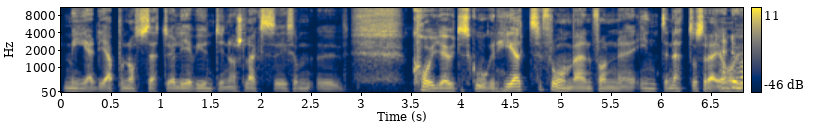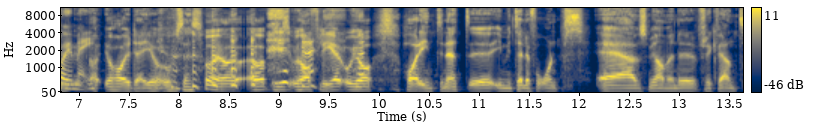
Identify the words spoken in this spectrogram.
media på något sätt och jag lever ju inte i någon slags liksom, uh, koja ute i skogen helt frånvänd från uh, internet och sådär. Jag, du har ju mig. Jag, jag har ju dig och, sen så har jag, jag, precis, och jag har fler och jag har internet uh, i min telefon som jag använder frekvent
